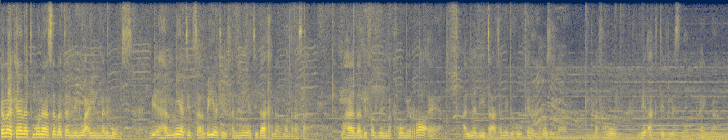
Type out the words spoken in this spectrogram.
كما كانت مناسبة للوعي الملموس بأهمية التربية الفنية داخل المدرسة. وهذا بفضل المفهوم الرائع الذي تعتمده كيرن روزنباوم مفهوم The Active Listening Playground.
